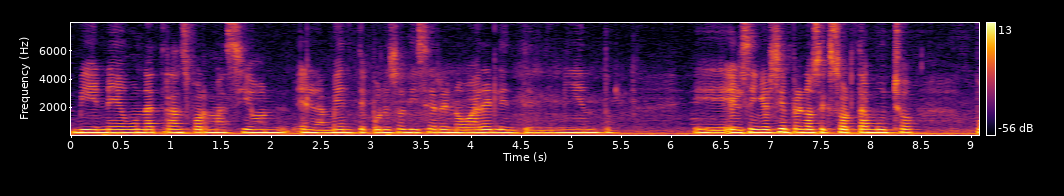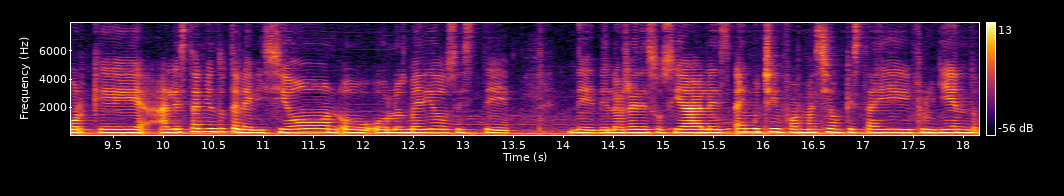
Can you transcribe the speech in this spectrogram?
viene una transformación en la mente, por eso dice renovar el entendimiento. Eh, el Señor siempre nos exhorta mucho porque al estar viendo televisión o, los medios este, de, de, las redes sociales, hay mucha información que está ahí fluyendo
